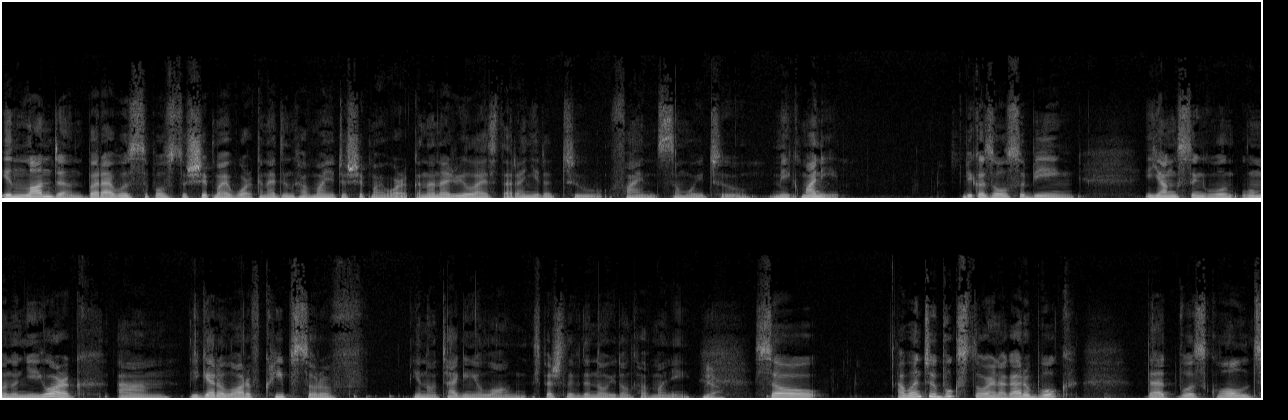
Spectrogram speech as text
in London, but I was supposed to ship my work and I didn't have money to ship my work. And then I realized that I needed to find some way to make money. Because also being a young single woman in New York, um, you get a lot of creeps sort of, you know, tagging you along, especially if they know you don't have money. Yeah. So I went to a bookstore and I got a book that was called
